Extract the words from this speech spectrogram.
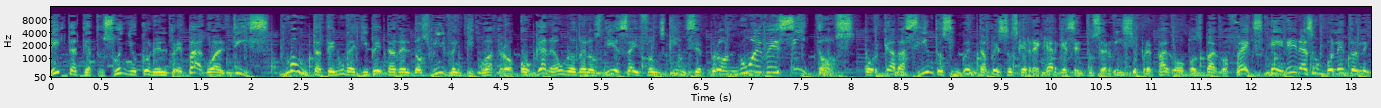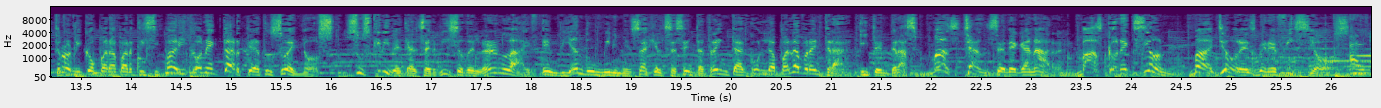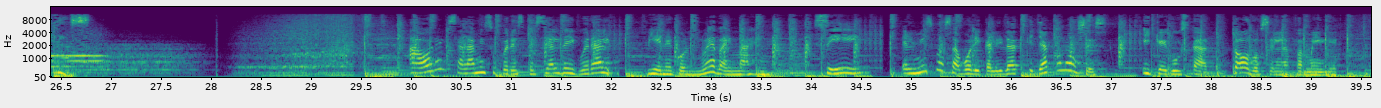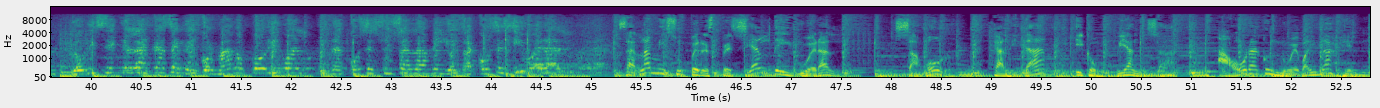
Conéctate a tu sueño con el prepago Altis. Móntate en una Jeepeta del 2024 o gana uno de los 10 iPhones 15 Pro nuevecitos. Por cada 150 pesos que recargues en tu servicio prepago o pospago Flex, generas un boleto electrónico para participar y conectarte a tus sueños. Suscríbete al servicio de Learn Live enviando un mini mensaje al 6030 con la palabra entrar y tendrás más chance de ganar. Más conexión, mayores beneficios. Altis. Ahora el salami super especial de Igueral viene con nueva imagen. Sí, el mismo sabor y calidad que ya conoces y que gusta a todos en la familia. Lo dicen en la casa, en el colmado por igual. Una cosa es un salami y otra cosa es igual. Salami super especial de Igueral. Sabor, calidad y confianza. Ahora con nueva imagen.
